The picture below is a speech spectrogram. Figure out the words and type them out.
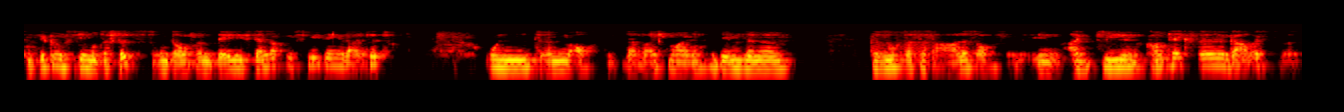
Entwicklungsteam unterstützt und auch ein Daily Stand-Up-Meeting leitet. Und ähm, auch, ja, sag ich mal, in dem Sinne versucht, dass das alles auch in agilen Kontext äh, gearbeitet wird.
